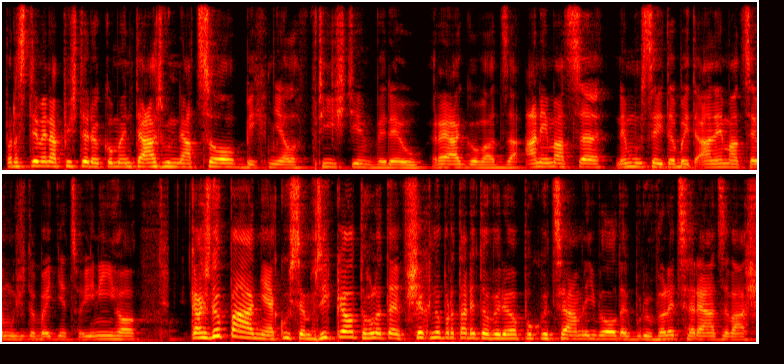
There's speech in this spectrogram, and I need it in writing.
Prostě mi napište do komentářů, na co bych měl v příštím videu reagovat za animace, nemusí to být animace, může to být něco jiného. Každopádně, jak už jsem říkal, tohle je všechno pro tady to video, pokud se vám líbilo, tak budu velice rád za váš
